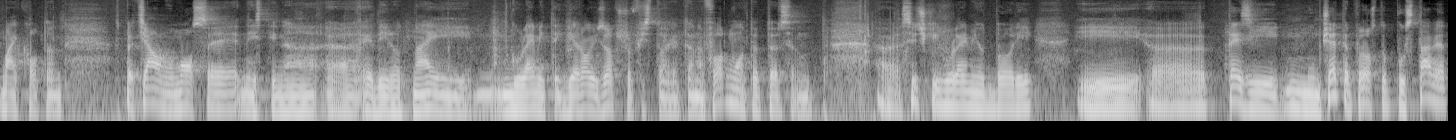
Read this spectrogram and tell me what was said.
Майк Хотън, Специално Мос е наистина е, един от най-големите герои изобщо в историята на формулата, търсен от е, всички големи отбори. И е, тези момчета просто поставят,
